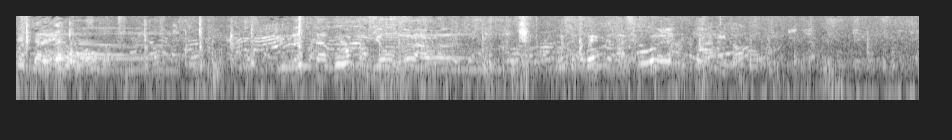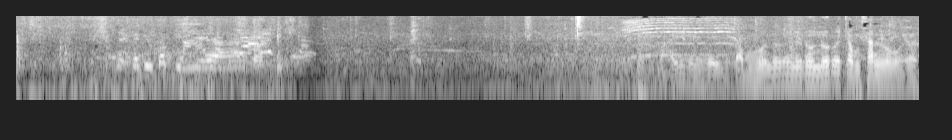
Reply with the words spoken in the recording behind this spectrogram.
tiếp cho ngủ du lịch phú quốc không vô nữa là vô trong bếp cái youtube gì bãi này trồng nước nước nước nó trồng xanh luôn rồi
